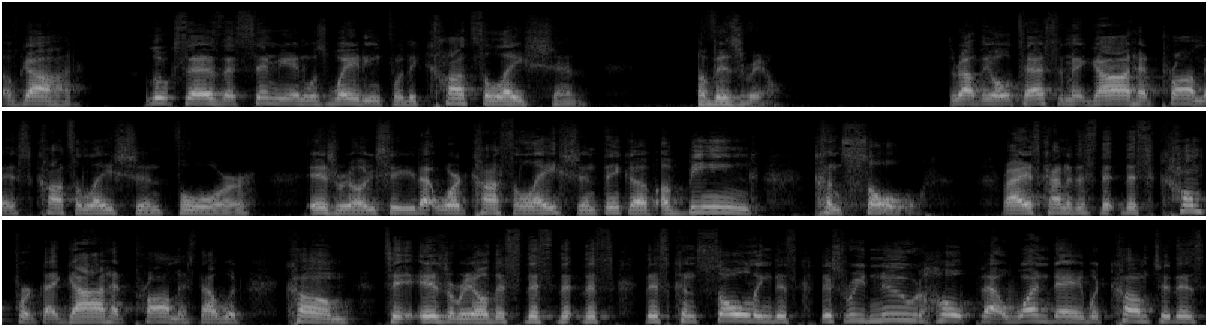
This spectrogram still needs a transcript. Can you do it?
of God. Luke says that Simeon was waiting for the consolation of Israel. Throughout the Old Testament, God had promised consolation for Israel. You see that word consolation, think of, of being consoled, right? It's kind of this, this comfort that God had promised that would come to Israel, this, this, this, this consoling, this, this renewed hope that one day would come to this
